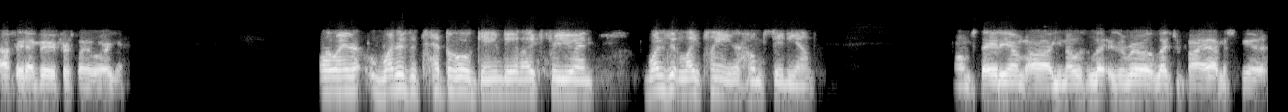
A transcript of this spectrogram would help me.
I'll say that very first play of Oregon. Oh, and what is a typical game day like for you, and what is it like playing at your home stadium? Home stadium. Uh, you know, it's, it's a real electrifying atmosphere.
